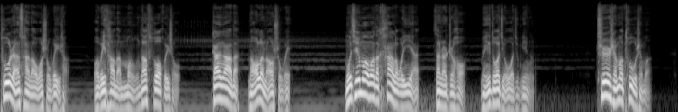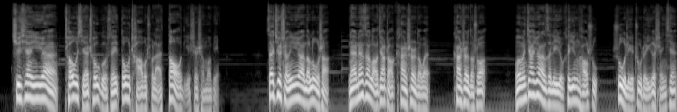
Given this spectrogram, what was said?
突然窜到我手背上，我被烫的猛地缩回手，尴尬的挠了挠手背。母亲默默的看了我一眼，在那之后没多久我就病了，吃什么吐什么。去县医院抽血、抽骨髓都查不出来到底是什么病。在去省医院的路上，奶奶在老家找看事的问，看事的说：“我们家院子里有棵樱桃树，树里住着一个神仙，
